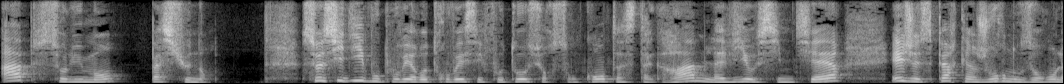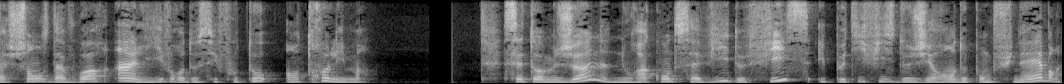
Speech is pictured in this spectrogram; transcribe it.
absolument passionnant. Ceci dit, vous pouvez retrouver ces photos sur son compte Instagram, La vie au cimetière, et j'espère qu'un jour nous aurons la chance d'avoir un livre de ces photos entre les mains. Cet homme jeune nous raconte sa vie de fils et petit-fils de gérant de pompes funèbres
